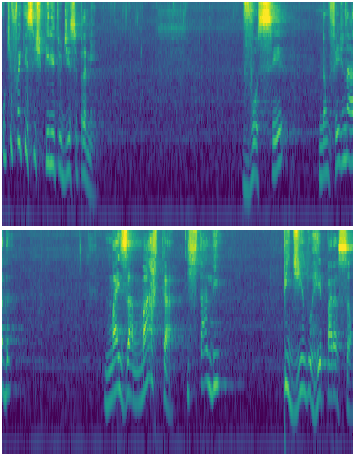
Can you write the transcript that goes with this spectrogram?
O que foi que esse espírito disse para mim? Você não fez nada. Mas a marca está ali, pedindo reparação.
